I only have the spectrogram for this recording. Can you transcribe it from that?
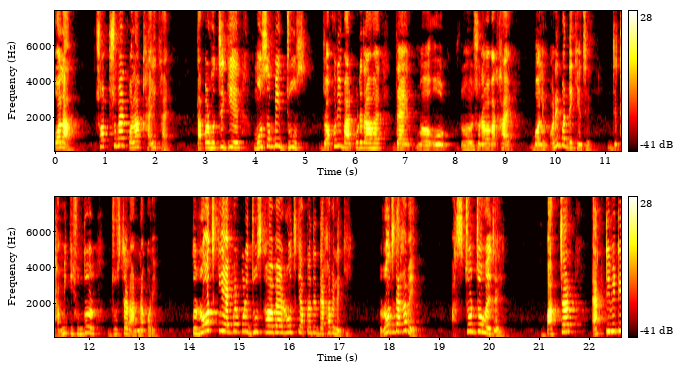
কলা, সব সময় কলা খাই খায়। তারপর হচ্ছে গিয়ে মৌসম্বির জুস যখনই বার করে দেওয়া হয়, দেয়, ও সোনা বাবা খায়, বলে। অনেকবার দেখিয়েছে যে ঠাম্মি কি সুন্দর জুসটা রান্না করে। তো রোজ কি একবার করে জুস খাওয়াবে আর রোজ কি আপনাদের দেখাবে নাকি? রোজ দেখাবে? আশ্চর্য হয়ে যাই। বাচ্চার অ্যাক্টিভিটি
